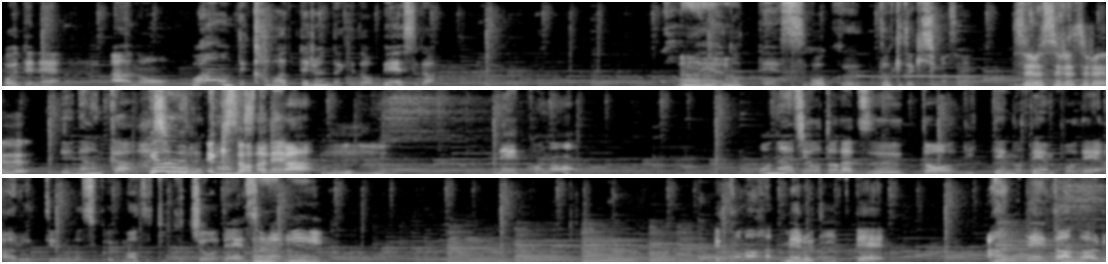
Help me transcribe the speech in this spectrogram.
こうやってね、あの和音って変わってるんだけどベースがこういうのってすごくドキドキしません、するするする。でなんかヒ始まる感じとか、ねでこの同じ音がずーっと一定のテンポであるっていうのがすごいまず特徴でそれに、でこのメロディーって安定感のある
